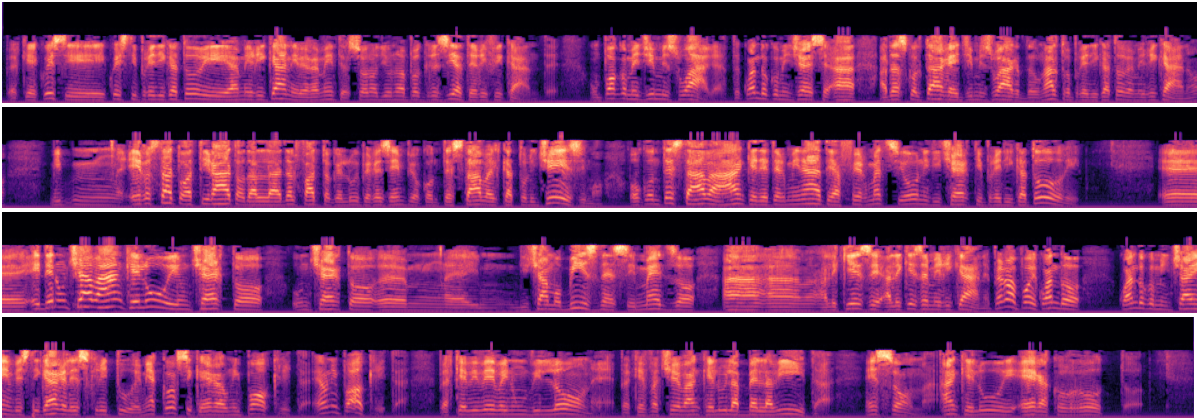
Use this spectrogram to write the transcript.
perché questi, questi, predicatori americani veramente sono di un'ipocrisia terrificante, un po' come Jimmy Swaggart. Quando cominciai ad ascoltare Jimmy Swaggart, un altro predicatore americano, mi, mh, mm, ero stato attirato dal, dal, fatto che lui, per esempio, contestava il cattolicesimo o contestava anche determinate affermazioni di certi predicatori eh, e denunciava anche lui un certo un certo ehm, eh, diciamo business in mezzo a, a, alle, chiese, alle, chiese, americane, però poi quando, quando, cominciai a investigare le scritture mi accorsi che era un ipocrita, è un ipocrita, perché viveva in un villone, perché faceva anche lui la bella vita, insomma, anche lui era corrotto.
